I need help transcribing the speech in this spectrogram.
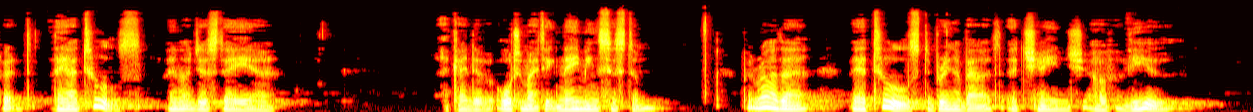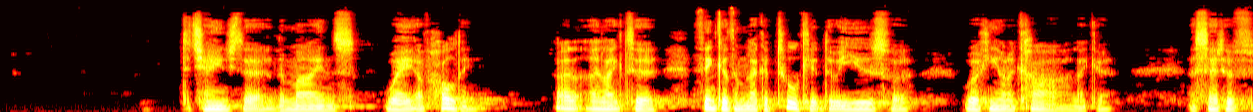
But they are tools. They're not just a, uh, a kind of automatic naming system, but rather they're tools to bring about a change of view, to change the, the mind's way of holding. I, I like to think of them like a toolkit that we use for working on a car, like a, a set of,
